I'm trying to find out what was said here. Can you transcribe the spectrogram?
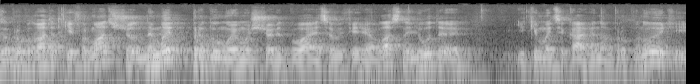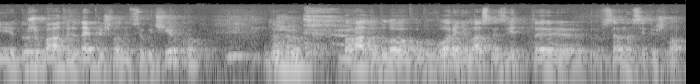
запропонувати такий формат, що не ми придумуємо, що відбувається в ефірі, а власне люди, які ми цікаві, нам пропонують. І дуже багато людей прийшло на цю вечірку. Дуже багато було обговорень. і, Власне, звідти все в нас і пішло.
